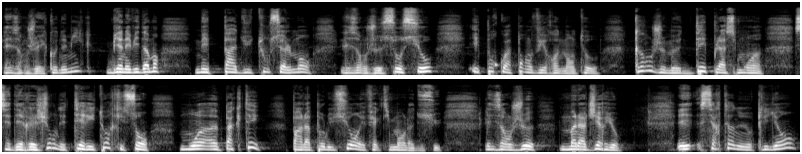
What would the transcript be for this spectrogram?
Les enjeux économiques, bien évidemment, mais pas du tout seulement. Les enjeux sociaux et pourquoi pas environnementaux. Quand je me déplace moins, c'est des régions, des territoires qui sont moins impactés par la pollution, effectivement, là-dessus. Les enjeux managériaux. Et certains de nos clients,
